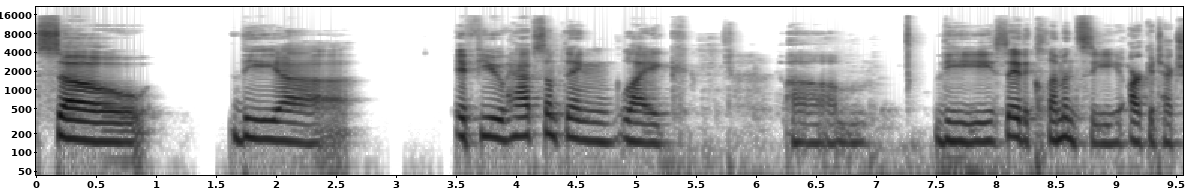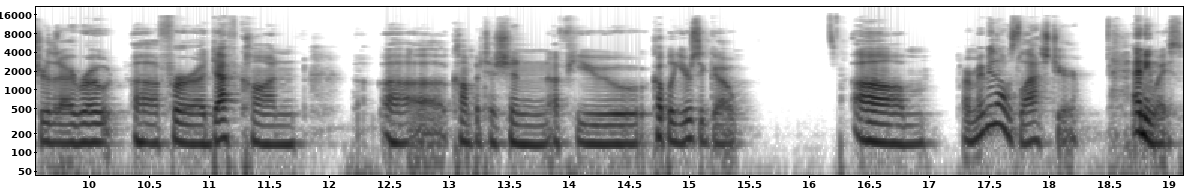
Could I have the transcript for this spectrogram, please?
so the uh, if you have something like um, the say the clemency architecture that I wrote uh, for a DEF CON uh, competition a few a couple years ago, um, or maybe that was last year. Anyways,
